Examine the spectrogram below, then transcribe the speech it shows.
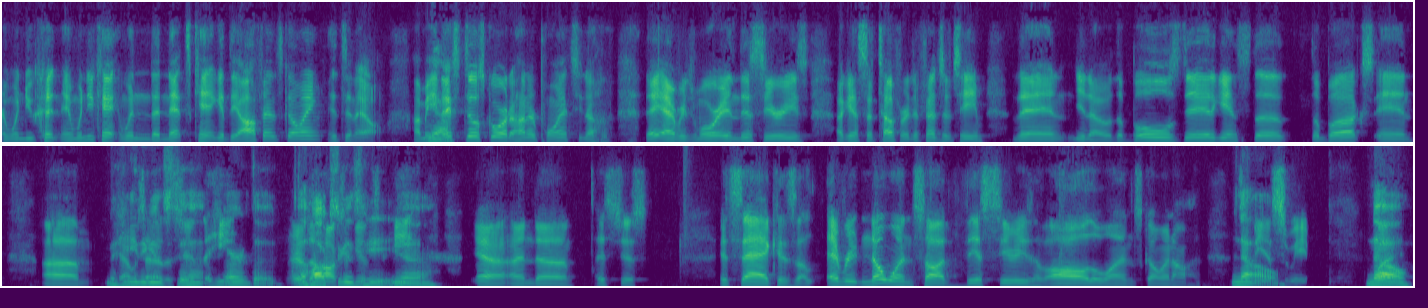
And when you couldn't, and when you can't, when the Nets can't get the offense going, it's an L. I mean, Yeah. they still scored 100 points. You know, they averaged more in this series against a tougher defensive team than you know the Bulls did against the the Bucks and um The Heat was that other against series, the, Heat or the, or the, Hawks, against the Heat. Yeah, yeah, and uh, it's just it's sad because every no one saw this series of all the ones going on No. a sweep. no,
